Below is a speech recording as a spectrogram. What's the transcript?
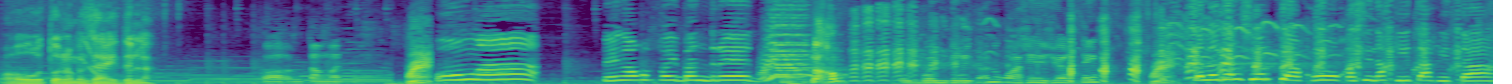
Pauto naman sa idol ah. Parang tanga to. Oo nga. Penga ako 500. Nako! 500, ano kasi ni swerte? Talagang swerte ako kasi nakita kita.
